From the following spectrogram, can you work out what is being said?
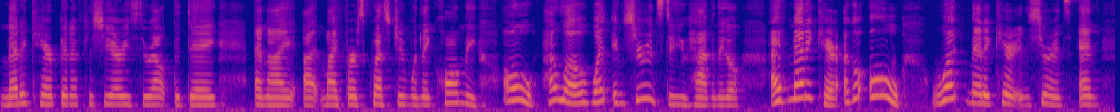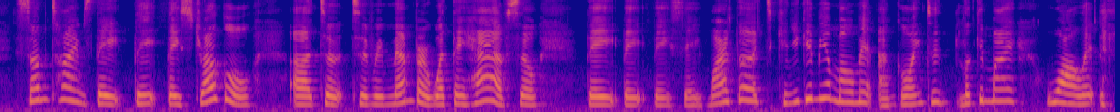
Medicare beneficiaries throughout the day, and I, I my first question when they call me, "Oh, hello, what insurance do you have?" and they go, "I have Medicare." I go, "Oh, what Medicare insurance?" and sometimes they they they struggle uh, to to remember what they have. So they they they say, Martha, can you give me a moment? I'm going to look in my wallet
